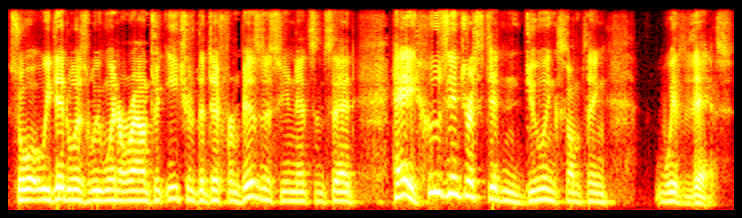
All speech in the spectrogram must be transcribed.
So what we did was we went around to each of the different business units and said, "Hey, who's interested in doing something with this?"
